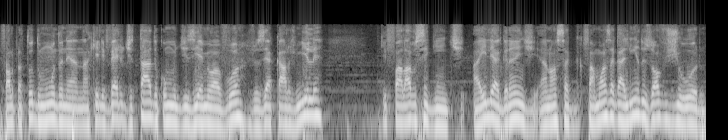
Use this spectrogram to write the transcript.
falo para todo mundo, né, naquele velho ditado, como dizia meu avô, José Carlos Miller, que falava o seguinte: a Ilha Grande é a nossa famosa galinha dos ovos de ouro.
